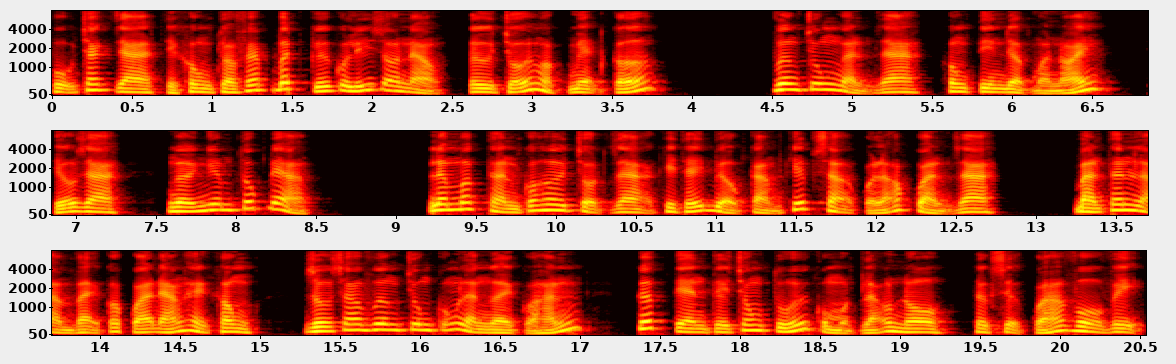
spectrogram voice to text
phụ trách ra thì không cho phép bất cứ có lý do nào từ chối hoặc miệng cớ. Vương Trung ngẩn ra, không tin được mà nói, thiếu ra, người nghiêm túc đấy à? Lâm Bắc Thần có hơi trột dạ khi thấy biểu cảm khiếp sợ của lão quản gia. Bản thân làm vậy có quá đáng hay không? Dù sao Vương Trung cũng là người của hắn, cướp tiền từ trong túi của một lão nô, thực sự quá vô vị.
